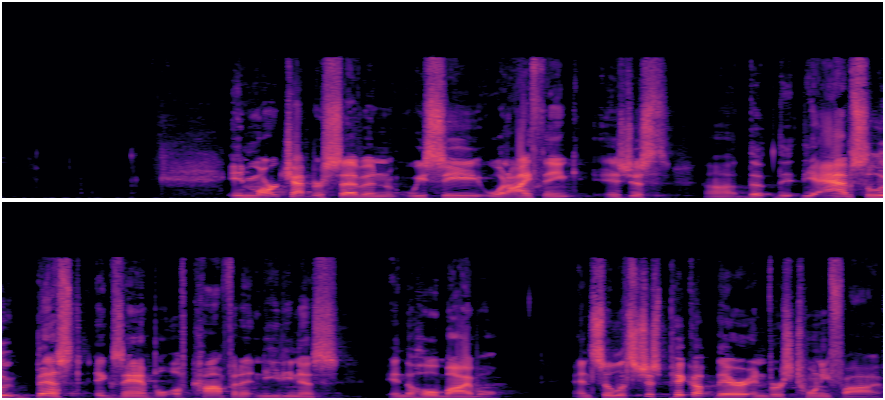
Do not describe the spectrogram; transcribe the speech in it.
In Mark chapter 7, we see what I think is just uh, the, the, the absolute best example of confident neediness in the whole Bible. And so let's just pick up there in verse 25.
